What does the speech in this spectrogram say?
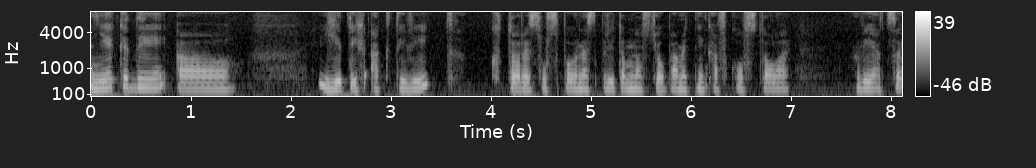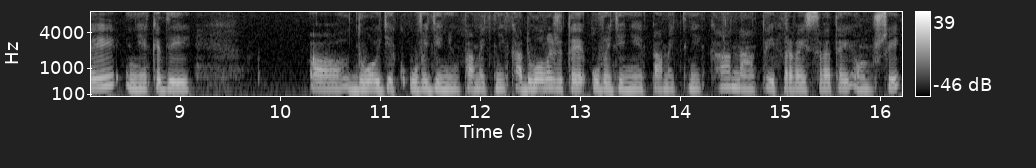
Niekedy uh, je tých aktivít, ktoré sú spojené s prítomnosťou pamätníka v kostole, viacej. Niekedy dôjde k uvedeniu pamätníka. Dôležité je uvedenie pamätníka na tej prvej svetej omši.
